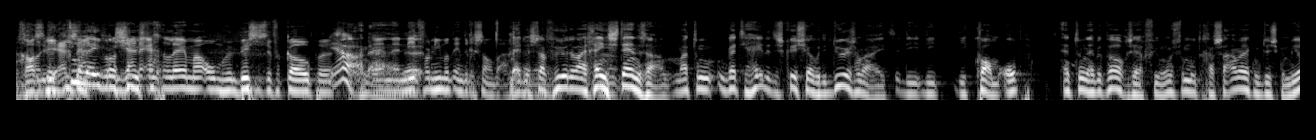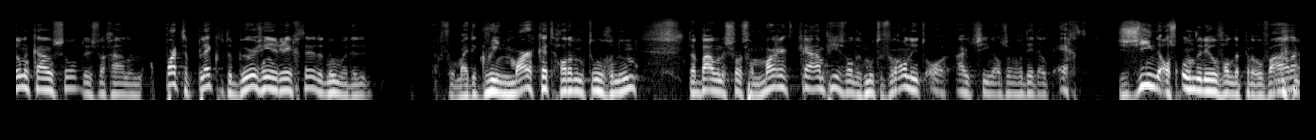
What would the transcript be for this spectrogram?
gasten die, echt toeleveranciers. Zijn, die zijn er echt alleen maar om hun business te verkopen ja, nou, en, en, niet voor niemand interessant eigenlijk. Nee, dus daar vuurden wij geen stands aan. Maar toen werd die hele discussie over die duurzaamheid, die, die, die kwam op. En toen heb ik wel gezegd, jongens, we moeten gaan samenwerken met Dusk Building Council. Dus we gaan een aparte plek op de beurs inrichten. Dat noemen we de voor mij de Green Market hadden we hem toen genoemd. Daar bouwen we een soort van marktkraampjes, want het moet er vooral niet uitzien alsof we dit ook echt zien als onderdeel van de Provada.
